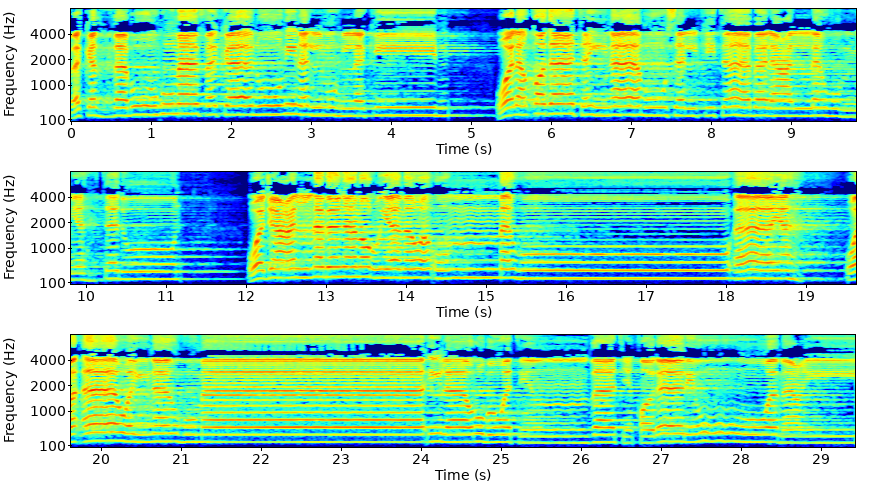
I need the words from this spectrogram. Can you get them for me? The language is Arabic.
فكذبوهما فكانوا من المهلكين. ولقد آتينا موسى الكتاب لعلهم يهتدون. وجعلنا ابن مريم وأمه وآويناهما إلى ربوة ذات قرار ومعين.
